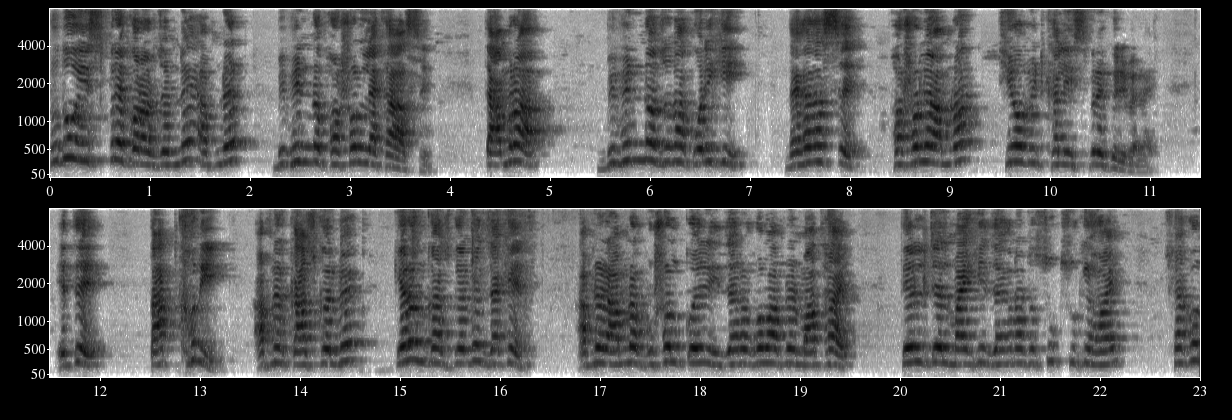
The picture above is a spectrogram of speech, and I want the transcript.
শুধু স্প্রে করার জন্য আপনার বিভিন্ন ফসল লেখা আছে। তা আমরা বিভিন্ন জোনা করি কি, দেখা যাচ্ছে ফসলে আমরা থিওবিট খালি স্প্রে করে বেড়াই। এতে তাৎক্ষণিক আপনার কাজ করবে, কেরম কাজ করবে, দেখেন, আপনার আমরা গোসল করি, যেরকম আপনার মাথায় তেল টেল মাইকি যখন একটু সুকসুকি হয়, সেখন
